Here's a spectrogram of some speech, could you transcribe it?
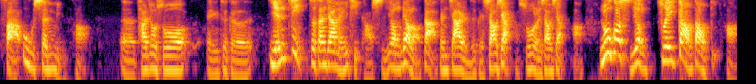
法务声明哈，呃，他就说，诶，这个严禁这三家媒体哈使用廖老大跟家人这个肖像，所有的肖像啊，如果使用追告到底啊，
